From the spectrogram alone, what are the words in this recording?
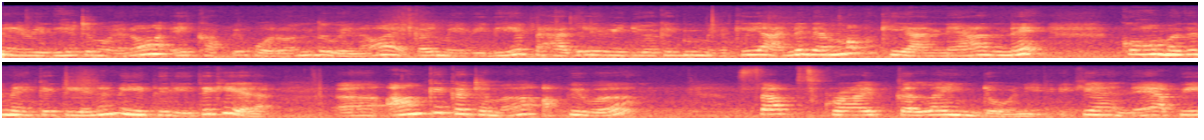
මේ විදිහටම වෙනවා. ඒක අපි පොරොන්දු වෙනවා. එකයි මේ විදිහේ පැහැදිලි වීඩියෝ එකකින් මේක කියන්නේ. දැන් මම කියන්න යන්නේ කොහොමද මේකේ තියෙන නීති රීති කියලා අංකයකටම අපිව සබස්ක්‍රයිබ් කරලා ඉන්න ඕනේ. කියන්නේ අපි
